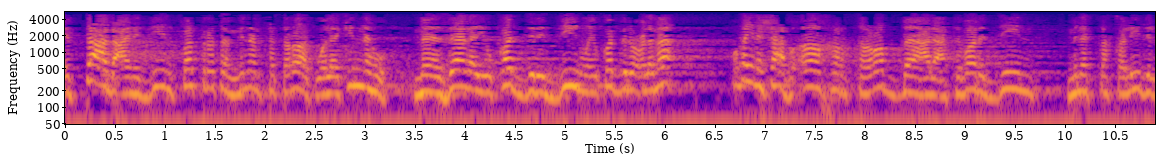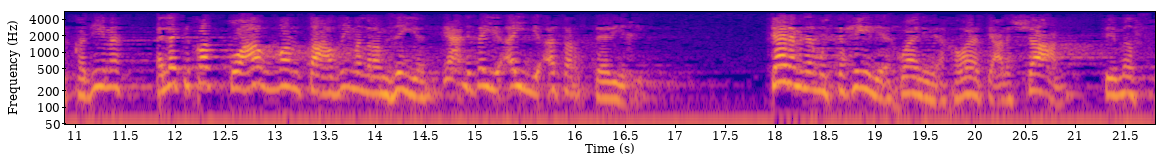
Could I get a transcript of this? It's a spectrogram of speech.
ابتعد عن الدين فترة من الفترات ولكنه ما زال يقدر الدين ويقدر العلماء. وبين شعب آخر تربى على اعتبار الدين من التقاليد القديمة التي قد تعظم تعظيما رمزيا يعني زي أي أثر تاريخي. كان من المستحيل يا إخواني وأخواتي على الشعب في مصر.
